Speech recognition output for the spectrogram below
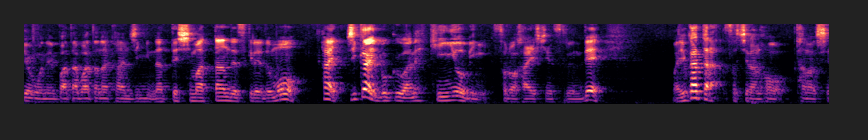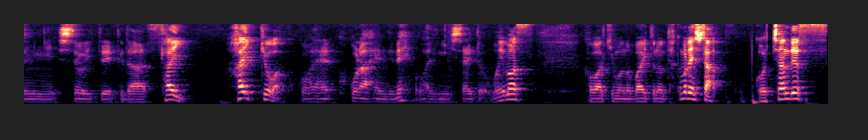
今日もねバタバタな感じになってしまったんですけれども。はい次回僕はね金曜日にソロ配信するんで、まあ、よかったらそちらの方楽しみにしておいてください。はい今日はここら辺ここら辺でね終わりにしたいと思います。乾き物バイトのたくまでした。ごっちゃんです。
